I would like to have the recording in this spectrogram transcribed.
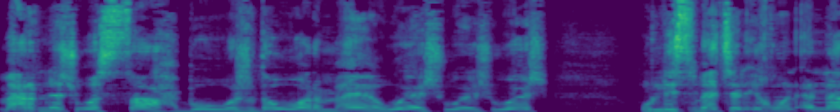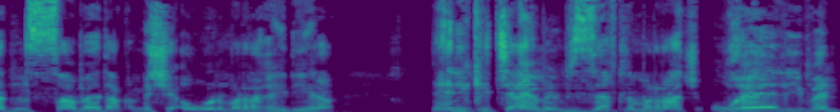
ما عرفناش واش صاحبه واش دور معاه واش واش واش. واللي سمعت الاخوان أن هذا النصاب هذا ماشي أول مرة غيديرها. يعني كيتعامل بزاف المرات وغالبا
